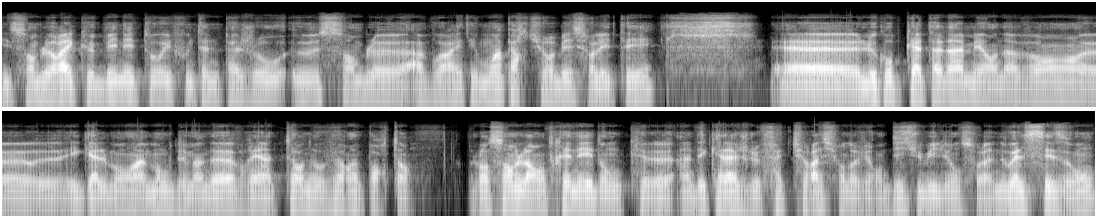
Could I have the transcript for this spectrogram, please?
Il semblerait que Beneteau et Fontaine Pajot, eux, semblent avoir été moins perturbés sur l'été. Euh, le groupe Katana met en avant euh, également un manque de main-d'œuvre et un turnover important. L'ensemble a entraîné donc euh, un décalage de facturation d'environ 18 millions sur la nouvelle saison.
